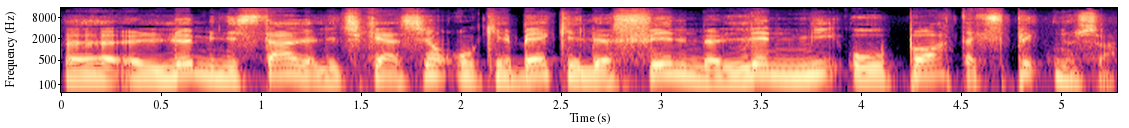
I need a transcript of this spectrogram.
le ministère de l'Éducation au Québec et le film L'ennemi aux portes. Explique-nous ça.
